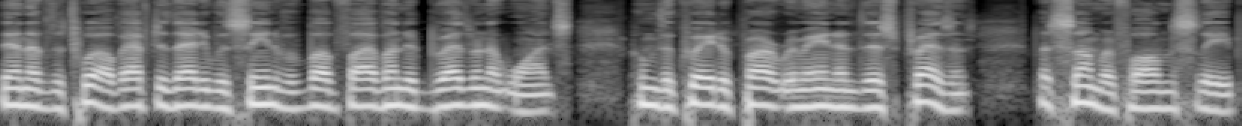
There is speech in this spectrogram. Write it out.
then of the twelve. After that he was seen of above five hundred brethren at once, whom the greater part remain unto this present, but some are fallen asleep.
